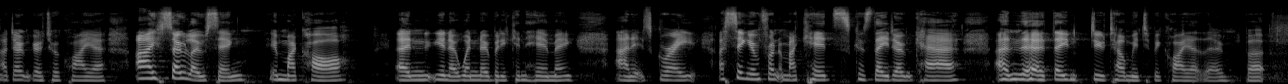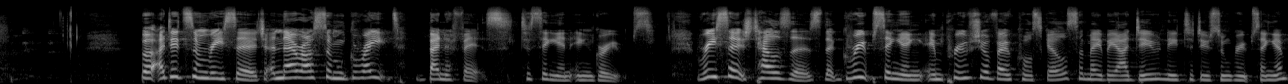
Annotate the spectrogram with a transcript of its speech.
I don't go to a choir. I solo sing in my car and you know when nobody can hear me and it's great i sing in front of my kids because they don't care and they do tell me to be quiet though but but i did some research and there are some great benefits to singing in groups research tells us that group singing improves your vocal skills so maybe i do need to do some group singing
